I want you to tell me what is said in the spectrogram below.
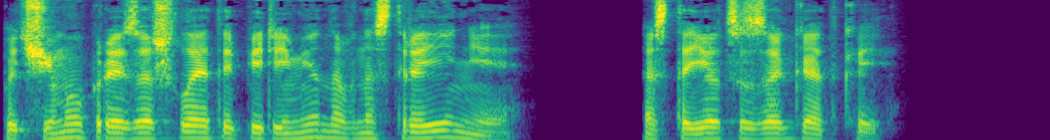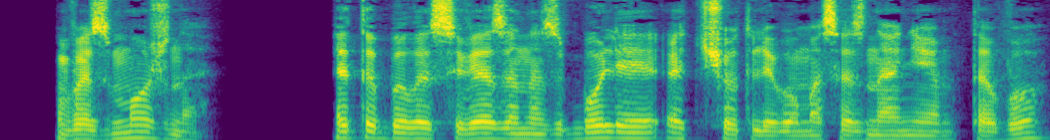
Почему произошла эта перемена в настроении, остается загадкой. Возможно, это было связано с более отчетливым осознанием того,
